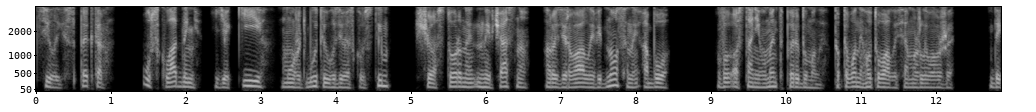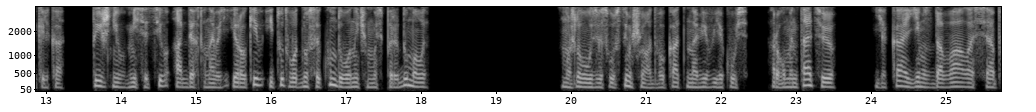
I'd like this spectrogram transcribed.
цілий спектр ускладнень, які можуть бути у зв'язку з тим, що сторони невчасно розірвали відносини або в останній момент передумали. Тобто вони готувалися, можливо, вже декілька тижнів, місяців, а дехто навіть і років, і тут в одну секунду вони чомусь передумали. Можливо, у зв'язку з тим, що адвокат навів якусь аргументацію, яка їм здавалася б,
